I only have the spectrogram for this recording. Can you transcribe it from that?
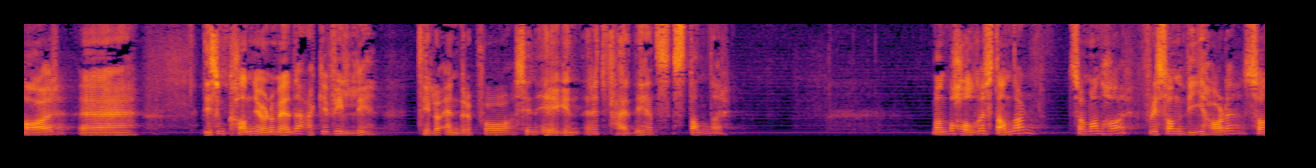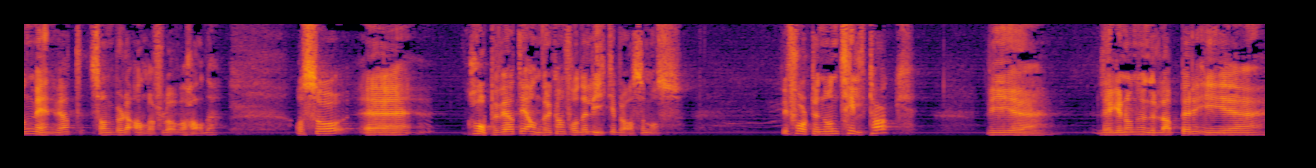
har, eh, de som kan gjøre noe med det, er ikke villige til å endre på sin egen rettferdighetsstandard. Man beholder standarden som man har, fordi sånn vi har det, sånn mener vi at sånn burde alle få lov å ha det. Og så eh, håper vi at de andre kan få det like bra som oss. Vi får til noen tiltak. Vi eh, legger noen hundrelapper i eh,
